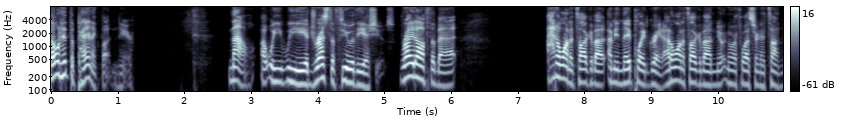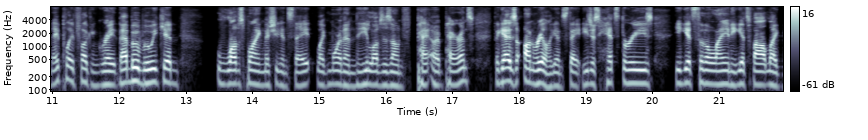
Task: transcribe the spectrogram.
don't hit the panic button here. Now, uh, we we addressed a few of the issues right off the bat. I don't want to talk about. I mean, they played great. I don't want to talk about Northwestern a ton. They played fucking great. That Boo Buie kid loves playing Michigan State like more than he loves his own pa- uh, parents. The guy's unreal against State. He just hits threes. He gets to the lane. He gets fouled. Like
